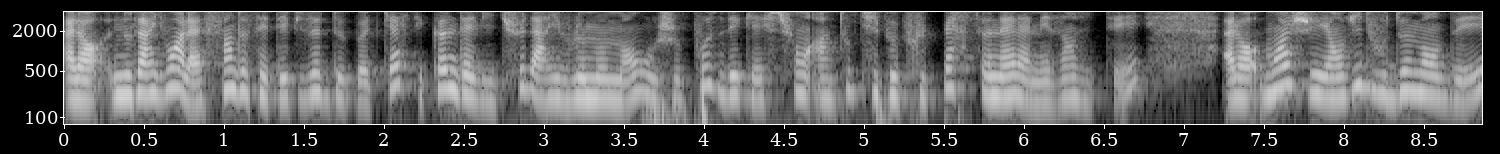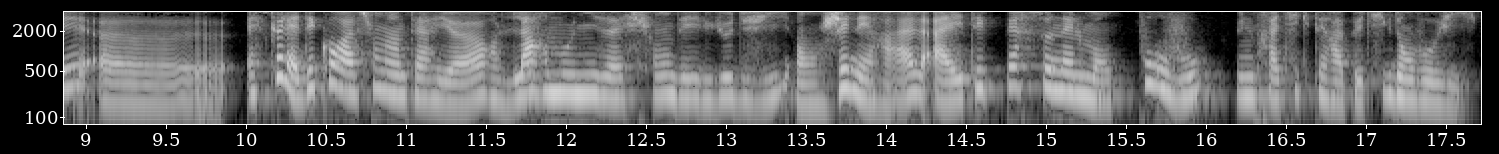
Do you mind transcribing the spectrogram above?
Alors, nous arrivons à la fin de cet épisode de podcast et comme d'habitude, arrive le moment où je pose des questions un tout petit peu plus personnelles à mes invités. Alors, moi, j'ai envie de vous demander, euh, est-ce que la décoration d'intérieur, l'harmonisation des lieux de vie en général, a été personnellement pour vous une pratique thérapeutique dans vos vies?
